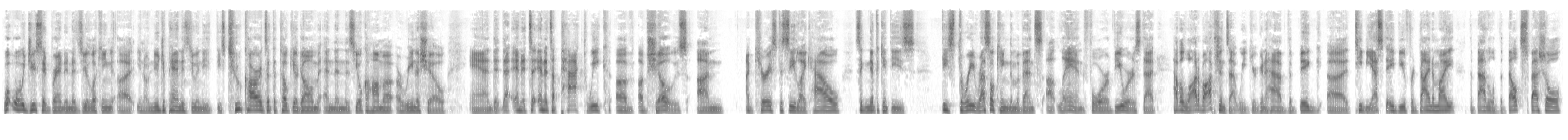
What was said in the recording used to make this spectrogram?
What, what would you say, Brandon, as you're looking, uh, you know, New Japan is doing these, these two cards at the Tokyo Dome and then this Yokohama Arena show. And that, and it's, a, and it's a packed week of, of shows. I'm, I'm curious to see like how significant these, these three Wrestle Kingdom events uh, land for viewers that have a lot of options that week. You're going to have the big uh, TBS debut for Dynamite, the Battle of the Belt special.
